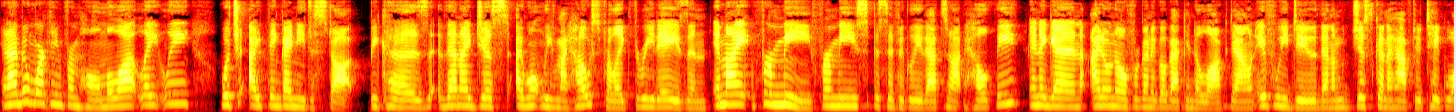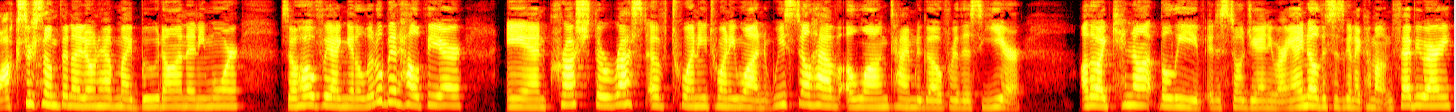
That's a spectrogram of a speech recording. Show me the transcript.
And I've been working from home a lot lately, which I think I need to stop because then I just, I won't leave my house for like three days. And am I, for me, for me specifically, that's not healthy. And again, I don't know if we're going to go back into lockdown. If we do, then I'm just going to have to take walks or something. I don't have my boot on anymore. So hopefully I can get a little bit healthier and crush the rest of 2021. We still have a long time to go for this year. Although I cannot believe it is still January. I know this is going to come out in February,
